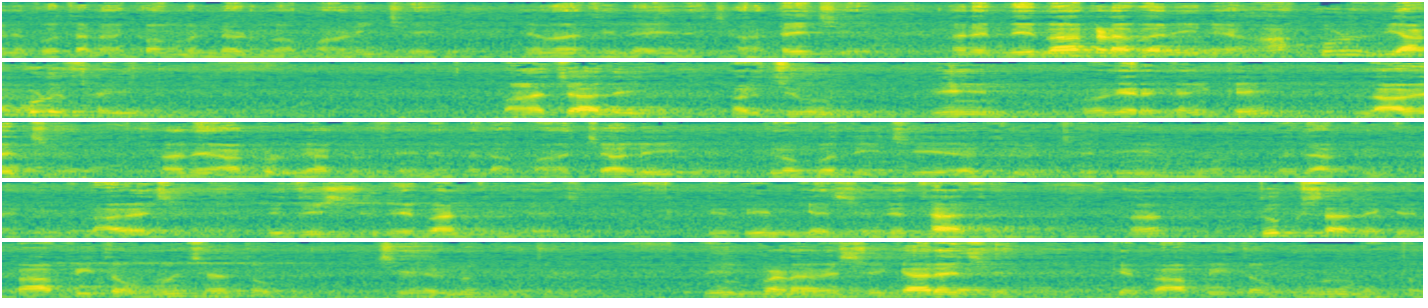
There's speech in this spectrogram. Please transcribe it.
અને પોતાના કમંડળમાં પાણી છે. એમાંથી લઈને છાંટે છે. અને બેબાકડા બનીને આકુળ વ્યાકુળ થઈને પાંચાલી, અર્જુન, ભીમ વગેરે કંઈ કંઈ લાવે છે. અને આકુળ વ્યાકુળ થઈને પહેલાં પાંચાલી, દ્રૌપદી છે, અર્જુન છે, ભીમ બધા કંઈક કંઈક લાવે છે. યુધિષ્ઠિર વેભાન થઈ જાય છે. એ ભીમ કહે છે વ્યથાથી હા? દુઃખ સાથે કે પાપી તો હું જ હતો, ઝેરનું પુત્ર. ભીમ પણ હવે સ્વીકારે છે કે, પાપી તો હું હતો.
